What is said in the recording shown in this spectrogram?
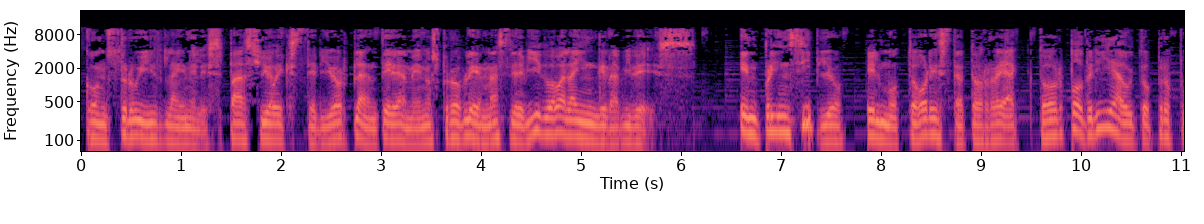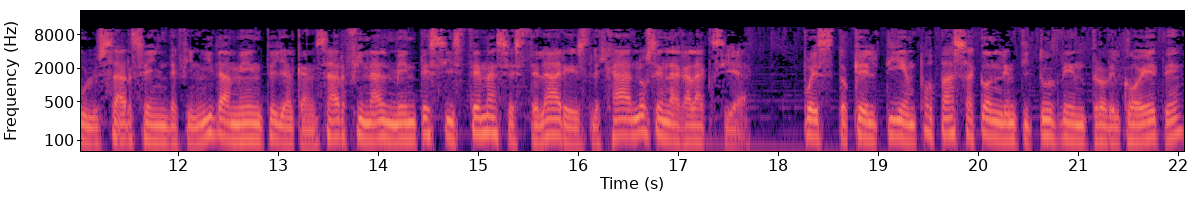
construirla en el espacio exterior plantea menos problemas debido a la ingravidez. En principio, el motor estatorreactor podría autopropulsarse indefinidamente y alcanzar finalmente sistemas estelares lejanos en la galaxia. Puesto que el tiempo pasa con lentitud dentro del cohete,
